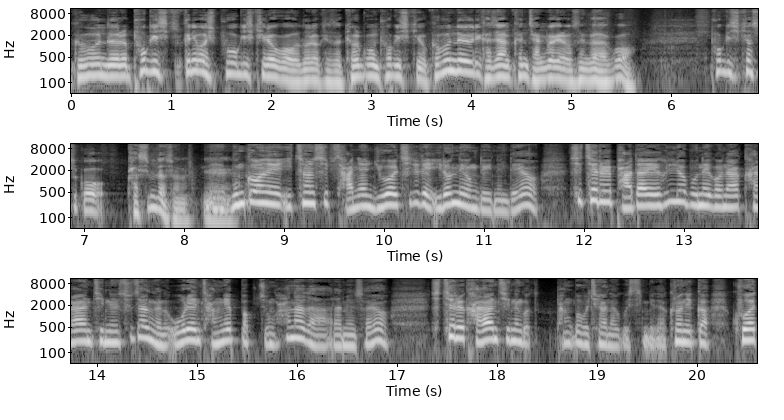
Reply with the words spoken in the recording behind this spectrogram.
그분들을 포기시키, 끊임없이 포기시키려고 노력해서 결국은 포기시키고 그분들이 가장 큰 장벽이라고 생각하고 포기시켰을 것 같습니다. 저는. 예. 네, 문건에 2014년 6월 7일에 이런 내용도 있는데요. 시체를 바다에 흘려보내거나 가라앉히는 수장은 오랜 장례법 중 하나다라면서요. 시체를 가라앉히는 것 방법을 제안하고 있습니다. 그러니까 구하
